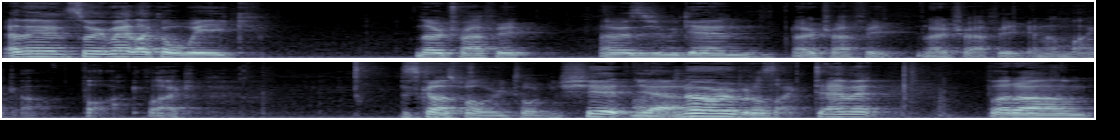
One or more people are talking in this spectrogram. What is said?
And then so we wait like a week, no traffic. I message him again, no traffic, no traffic, and I'm like, oh fuck, like this guy's probably talking shit. I Yeah. don't know, but I was like, damn it. But um,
